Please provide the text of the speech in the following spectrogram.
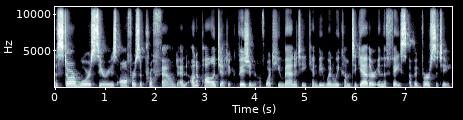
the Star Wars series offers a profound and unapologetic vision of what humanity can be when we come together in the face of adversity.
